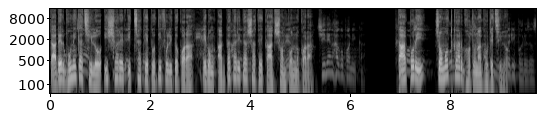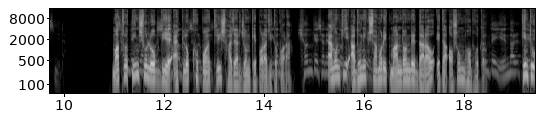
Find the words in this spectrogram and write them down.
তাদের ভূমিকা ছিল ঈশ্বরের ইচ্ছাকে প্রতিফলিত করা এবং আজ্ঞাকারিতার সাথে কাজ সম্পন্ন করা। তারপরেই চমৎকার ঘটনা ঘটেছিল। মাত্র তিনশো লোক দিয়ে এক লক্ষ পঁয়ত্রিশ হাজার জনকে পরাজিত করা। এমনকি আধুনিক সামরিক মানদণ্ডের দ্বারাও এটা অসম্ভব হতো। কিন্তু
